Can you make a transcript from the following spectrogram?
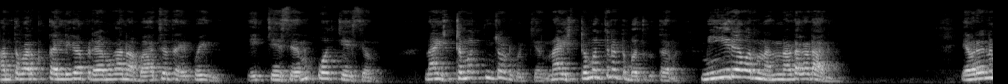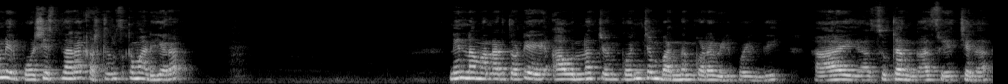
అంతవరకు తల్లిగా ప్రేమగా నా బాధ్యత అయిపోయింది. ఇచ్చేసాను వచ్చేసాను నా ఇష్టం వచ్చిన చోటుకు వచ్చారు. నా ఇష్టం వచ్చినట్టు బతుకుతాను. మీరెవరు నన్ను అడగడానికి? ఎవరైనా మీరు పోషిస్తున్నారా? కష్టం సుఖం అడిగారా? నిన్న మొన్నటితోటి ఆ ఉన్న కొంచెం బంధం కూడా విడిపోయింది. హాయిగా సుఖంగా స్వేచ్ఛగా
